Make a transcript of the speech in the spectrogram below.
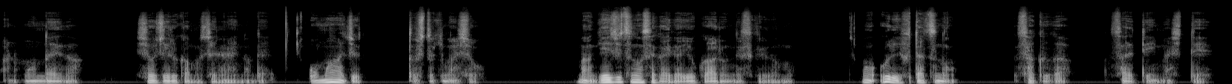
あの問題が生じるかもしれないので、オマージュとしときましょう。まあ芸術の世界ではよくあるんですけれども、もう売り二つの作がされていまして、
